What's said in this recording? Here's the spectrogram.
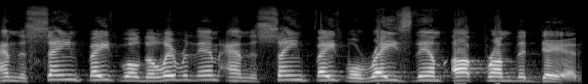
and the same faith will deliver them, and the same faith will raise them up from the dead.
